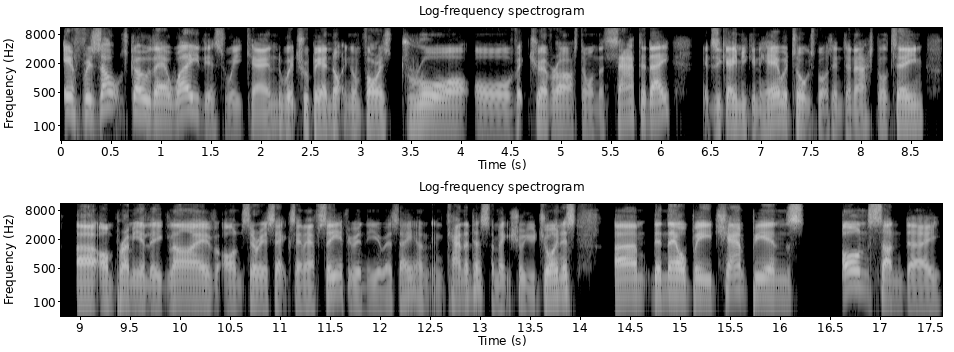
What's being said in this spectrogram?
If results go their way this weekend, which would be a Nottingham Forest draw or victory over Arsenal on the Saturday, it's a game you can hear with Talksport's international team uh, on Premier League Live on Sirius XMFC if you're in the USA and in Canada. So make sure you join us. Um, then they'll be champions on Sunday,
